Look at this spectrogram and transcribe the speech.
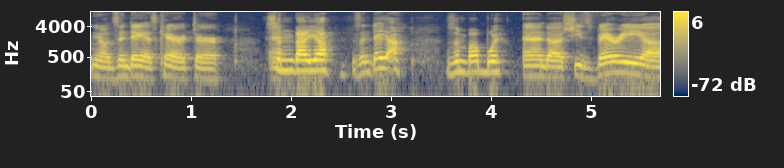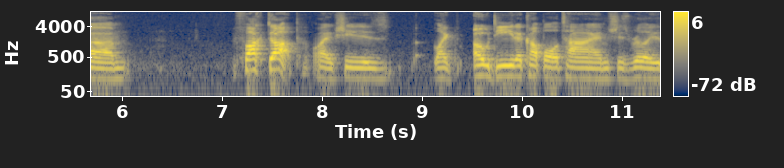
you know, Zendaya's character, Zendaya, Zendaya, Zimbabwe. and uh, she's very um, fucked up. Like she's like OD'd a couple of times. She's really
